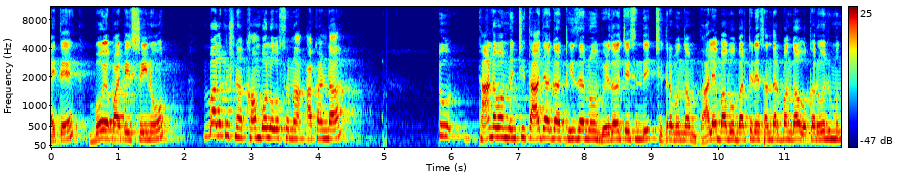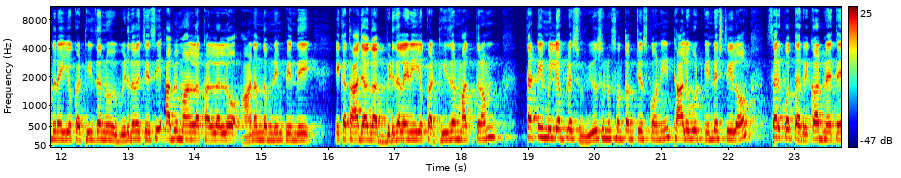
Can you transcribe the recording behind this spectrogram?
అయితే బోయపాటి శ్రీను బాలకృష్ణ కాంబోలో వస్తున్న అఖండ టూ తాండవం నుంచి తాజాగా టీజర్ను విడుదల చేసింది చిత్రబృందం. బాలేబాబు బర్త్డే సందర్భంగా ఒక రోజు ముందునే ఈ యొక్క టీజర్ను విడుదల చేసి అభిమానుల కళ్ళల్లో ఆనందం నింపింది. ఇక తాజాగా విడుదలైన ఈ యొక్క టీజర్ మాత్రం థర్టీ మిలియన్ ప్లస్ వ్యూస్ను సొంతం చేసుకొని టాలీవుడ్ ఇండస్ట్రీలో సరికొత్త రికార్డునైతే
